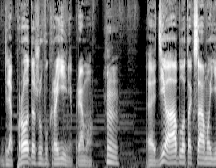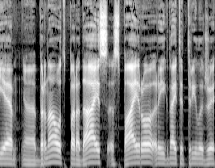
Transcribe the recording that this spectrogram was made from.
для продажу в Україні. Прямо. Mm. Діабло так само є, Burnout Paradise, Spyro Reignited Trilogy,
